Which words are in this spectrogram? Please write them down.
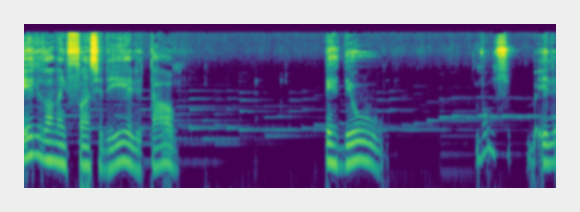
Ele lá na infância dele e tal, perdeu. Vamos, ele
